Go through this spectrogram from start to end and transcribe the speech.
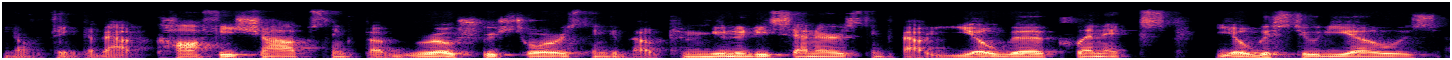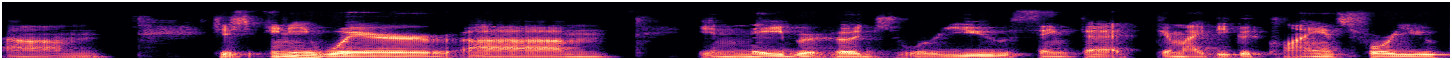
You know, think about coffee shops, think about grocery stores, think about community centers, think about yoga clinics, yoga studios, um, just anywhere um, in neighborhoods where you think that there might be good clients for you.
